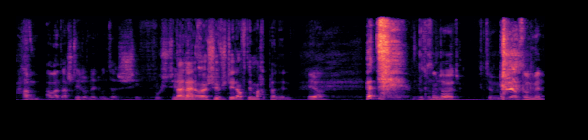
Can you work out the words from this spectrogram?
Haben, aber da steht doch nicht unser Schiff. Wo steht Nein, nein, euer Schiff steht auf dem Machtplaneten. Ja. Gesundheit. Stimmt. Ja, sollen wir.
